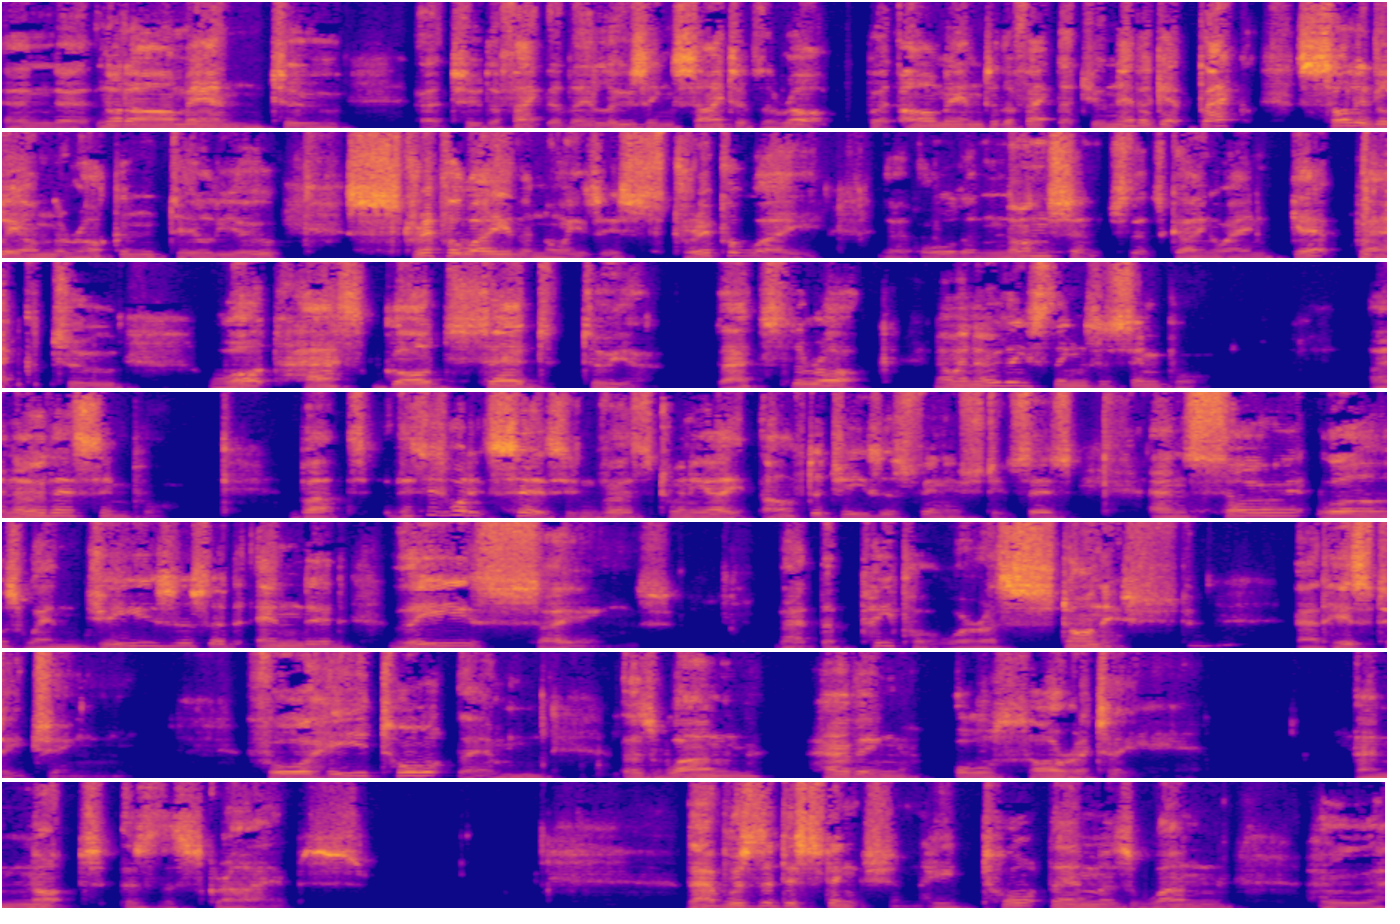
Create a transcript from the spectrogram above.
And uh, not amen to uh, to the fact that they're losing sight of the rock, but amen to the fact that you never get back solidly on the rock until you strip away the noises, strip away the, all the nonsense that's going away and get back to what hath God said to you? That's the rock. Now I know these things are simple. I know they're simple. But this is what it says in verse 28. After Jesus finished, it says, And so it was when Jesus had ended these sayings that the people were astonished mm-hmm. at his teaching for he taught them as one having authority and not as the scribes. That was the distinction. He taught them as one who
